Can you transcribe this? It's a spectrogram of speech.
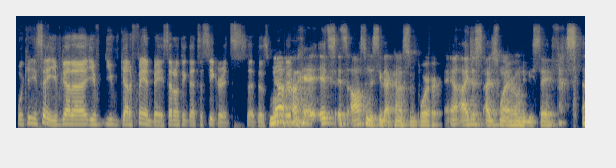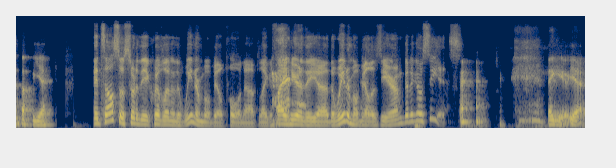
what can you say? You've got a you've you've got a fan base. I don't think that's a secret at this point. No, it's it's awesome to see that kind of support. I just I just want everyone to be safe. So yeah. It's also sort of the equivalent of the Wienermobile pulling up. Like if I hear the uh, the Wienermobile is here, I'm gonna go see it. Thank you. Yeah.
